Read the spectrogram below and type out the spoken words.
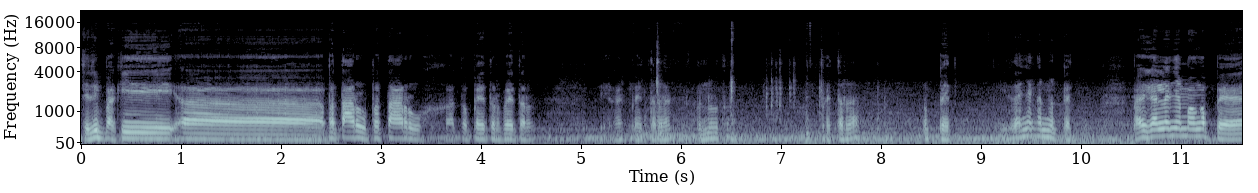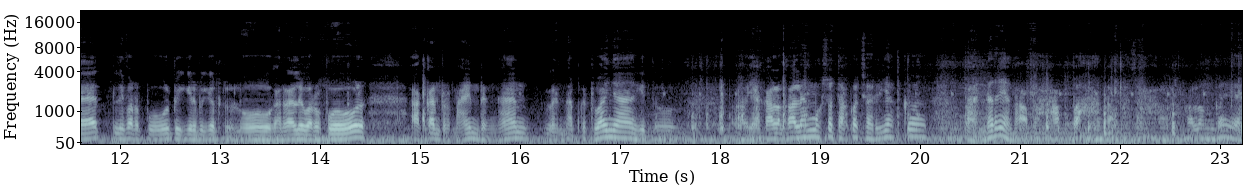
Jadi bagi uh, petaruh-petaruh atau better-better ya kan better kan bener tuh. Better kan ngebet. Kitanya kan ngebet. Bagi kalian yang mau ngebet Liverpool pikir-pikir dulu karena Liverpool akan bermain dengan line up keduanya gitu. Uh, ya kalau kalian mau sodako jariah ke bandar ya nggak apa-apa nggak masalah. Kalau enggak ya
